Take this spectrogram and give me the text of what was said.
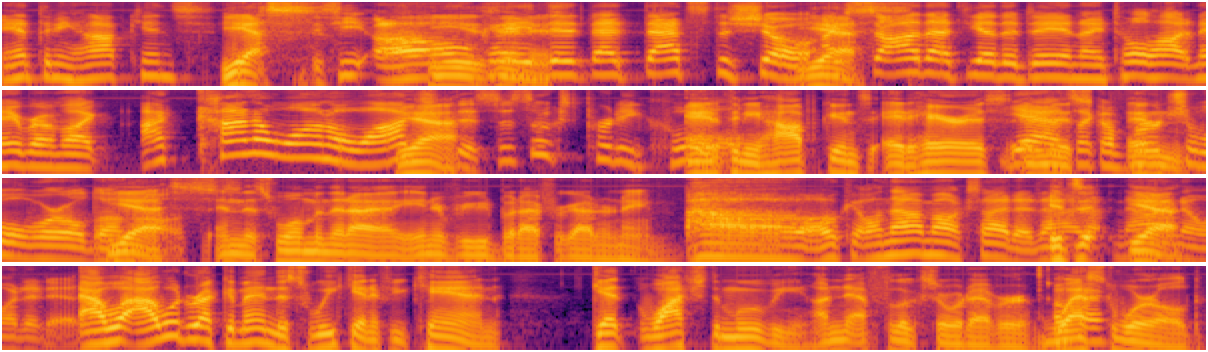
Anthony Hopkins? Yes. Is he oh He is okay in it. That, that that's the show. I saw that the other day and I told Hot Neighbor I'm like I kind of want to watch Yeah. this. This looks pretty cool. Anthony Hopkins, Ed Harris. Yeah, and it's this- like a and- virtual world almost. Yes, and this woman that I interviewed, but I forgot her name. Oh, okay. Well, now I'm all excited. Now, I, now yeah. I know what it is. I, w- I would recommend this weekend if you can get watch the movie on Netflix or whatever, Westworld,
